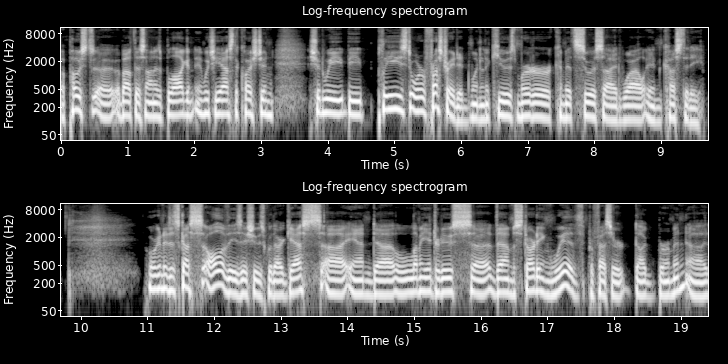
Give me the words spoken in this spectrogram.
a post uh, about this on his blog in, in, which he asked the question Should we be pleased or frustrated when an accused murderer commits suicide while in custody? We're going to discuss all of these issues with our guests, uh, and uh, let me introduce uh, them, starting with Professor Doug Berman. Uh,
